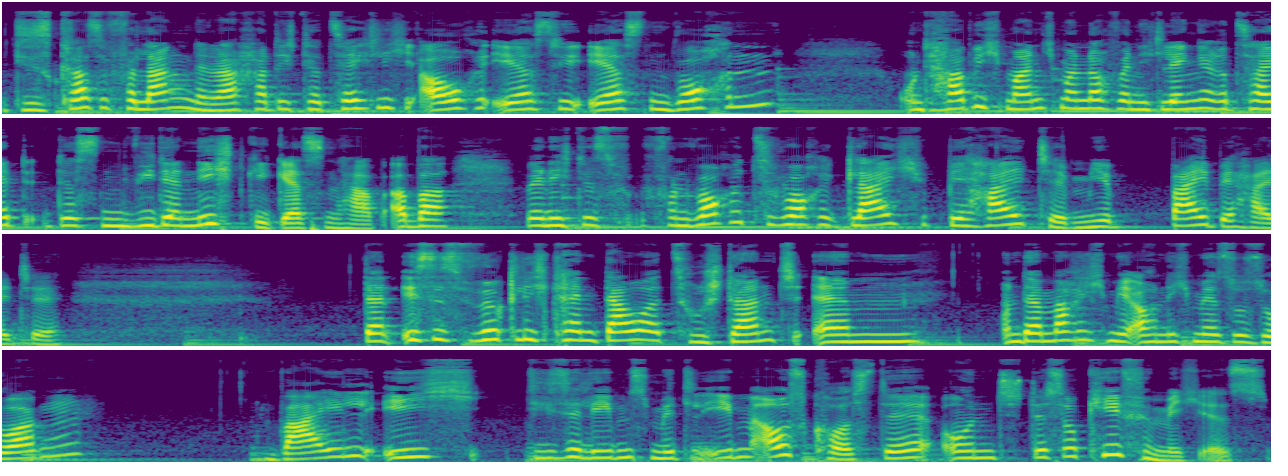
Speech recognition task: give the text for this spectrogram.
dieses krasse Verlangen danach hatte ich tatsächlich auch erst die ersten Wochen und habe ich manchmal noch, wenn ich längere Zeit das wieder nicht gegessen habe. Aber wenn ich das von Woche zu Woche gleich behalte, mir beibehalte, dann ist es wirklich kein Dauerzustand. Ähm, und da mache ich mir auch nicht mehr so Sorgen, weil ich diese Lebensmittel eben auskoste und das okay für mich ist.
